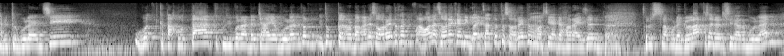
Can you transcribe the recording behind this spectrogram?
ada turbulensi gue ketakutan terus meskipun ada cahaya bulan kan itu penerbangannya sore itu kan awalnya sore kan di bait Iya. satu tuh sore itu masih ada horizon Hmm. terus setelah udah gelap terus ada sinar bulan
